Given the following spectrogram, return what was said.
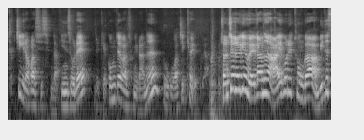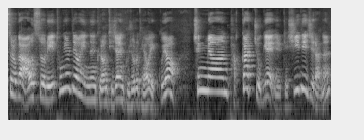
특징이라고 할 수 있습니다. 인솔에 이렇게 꼼데가르송이라는 로고가 찍혀 있고요. 전체적인 외관은 아이보리 톤과 미드솔과 아웃솔이 통일되어 있는 그런 디자인 구조로 되어 있고요. 측면 바깥쪽에 이렇게 CDG라는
